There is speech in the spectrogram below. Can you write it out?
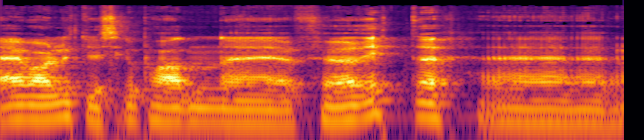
jeg var litt usikker på han eh, før rittet. Eh,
